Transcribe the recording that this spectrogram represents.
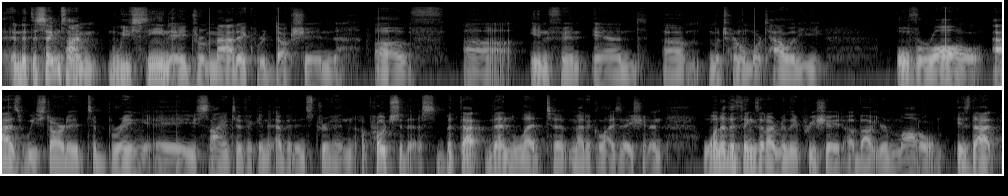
And at the same time, we've seen a dramatic reduction of uh, infant and um, maternal mortality overall as we started to bring a scientific and evidence driven approach to this. But that then led to medicalization. And one of the things that I really appreciate about your model is that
